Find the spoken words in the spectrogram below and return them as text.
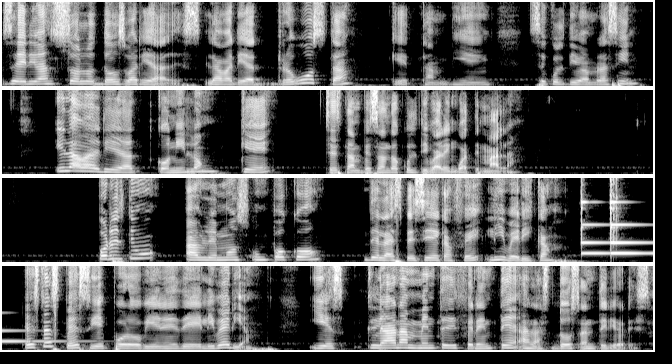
Se derivan solo dos variedades, la variedad robusta, que también se cultiva en Brasil, y la variedad conilón, que se está empezando a cultivar en Guatemala. Por último, hablemos un poco de la especie de café libérica. Esta especie proviene de Liberia y es claramente diferente a las dos anteriores.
